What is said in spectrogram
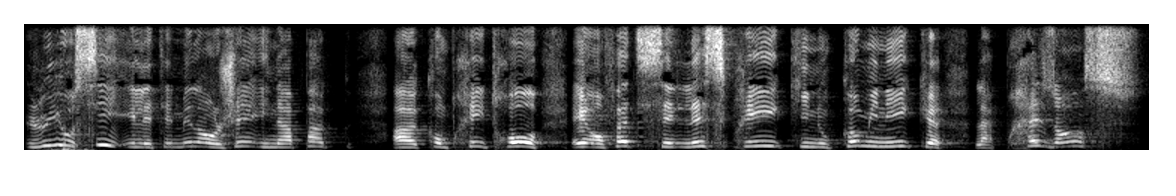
Lui aussi, il était mélangé, il n'a pas euh, compris trop. Et en fait, c'est l'Esprit qui nous communique la présence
